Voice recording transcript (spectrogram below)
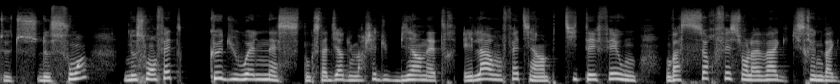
de, soins, ne sont en fait que du wellness, c'est-à-dire du marché du bien-être. Et là, en fait, il y a un petit effet où on, va surfer sur la vague qui serait une vague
